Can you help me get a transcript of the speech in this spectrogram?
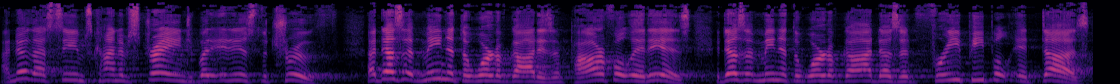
I know that seems kind of strange, but it is the truth. That doesn't mean that the Word of God isn't powerful. It is. It doesn't mean that the Word of God doesn't free people. It does.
